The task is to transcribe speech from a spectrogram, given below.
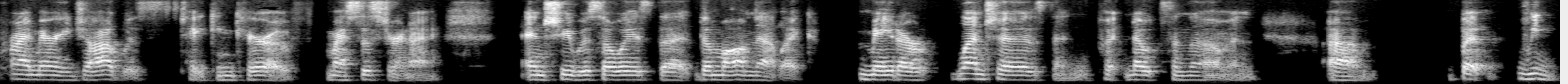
primary job was taking care of my sister and I. And she was always the the mom that like made our lunches and put notes in them and um, but we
